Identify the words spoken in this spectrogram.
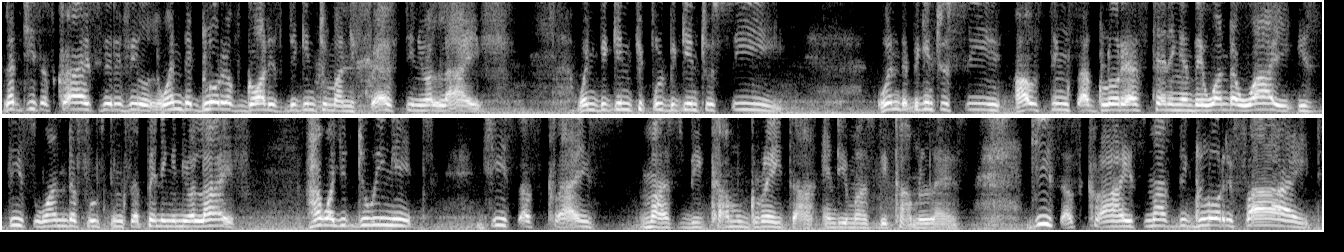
Let Jesus Christ be revealed when the glory of God is begin to manifest in your life. When begin people begin to see, when they begin to see how things are glorious turning, and they wonder why is this wonderful things happening in your life? How are you doing it? Jesus Christ must become greater and you must become less. Jesus Christ must be glorified.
